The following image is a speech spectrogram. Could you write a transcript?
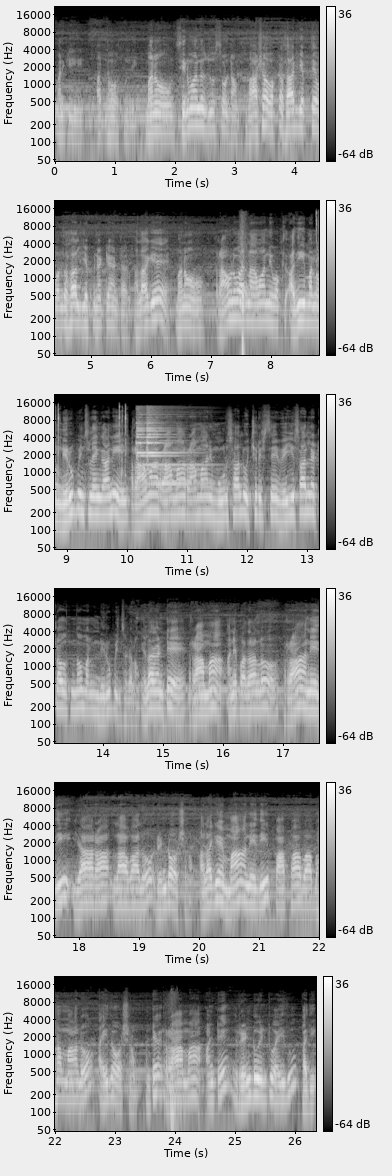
మనకి అర్థమవుతుంది. మనం సినిమాల్లో చూస్తుంటాం భాష ఒక్కసారి చెప్తే వంద సార్లు చెప్పినట్టే అంటారు. అలాగే మనం రాముల వారి నామాన్ని ఒక అది మనం నిరూపించలేం కానీ రామ రామ రామ అని మూడు సార్లు ఉచ్చరిస్తే వెయ్యి సార్లు ఎట్లా అవుతుందో మనం నిరూపించగలం. ఎలాగంటే రామ అనే పదాల్లో రా అనేది యా రా లావాలో రెండో అక్షరం. అలాగే మా అనేది పాప బాబా మాలో ఐదో అక్షరం. అంటే రామ అంటే రెండు ఇంటూ ఐదు పది.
